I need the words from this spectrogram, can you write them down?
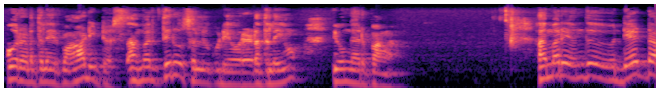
ஒரு இடத்துல இருப்பாங்க ஆடிட்டர்ஸ் அது மாதிரி தீர்வு சொல்லக்கூடிய ஒரு இடத்துலையும் இவங்க இருப்பாங்க. அது மாதிரி வந்து டேட்டா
